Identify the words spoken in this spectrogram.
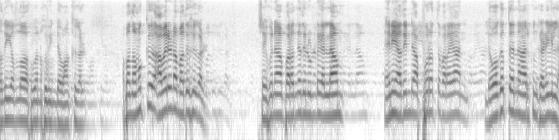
റളിയല്ലാഹു അൻഹുവിന്റെ വാക്കുകൾ. അപ്പോൾ നമുക്ക് അവരുടെ മധുഹുകൾ ഷെഹുന പറഞ്ഞതിലുണ്ട് എല്ലാം. ഇനി അതിന്റെ അപ്പുറത്ത് പറയാൻ ലോകത്ത് തന്നെ ആർക്കും കഴിയില്ല.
